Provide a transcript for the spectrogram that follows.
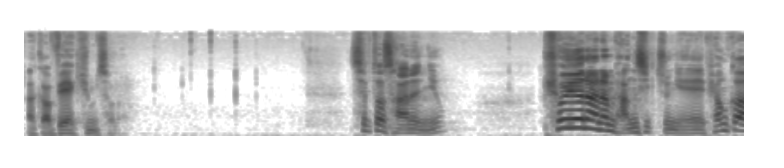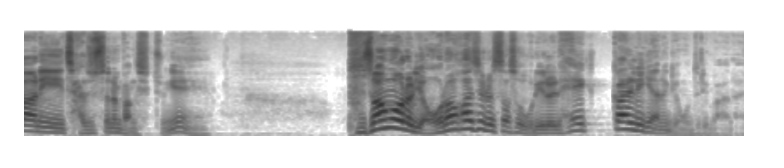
아까 베큐처럼. 챕터 4는요. 표현하는 방식 중에 평가원이 자주 쓰는 방식 중에 부정어를 여러 가지를 써서 우리를 헷갈리게 하는 경우들이 많아요.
